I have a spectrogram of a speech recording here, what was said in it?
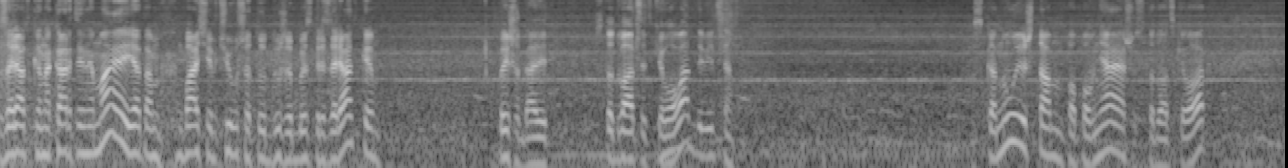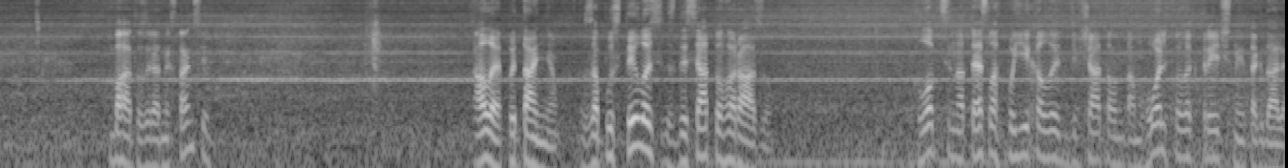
Зарядки на карті немає, я там бачив, чув, що тут дуже швидкі зарядки. Пише навіть 120 кВт, дивіться. Скануєш там, поповняєш 120 кВт. Багато зарядних станцій. Але питання запустилось з 10-го разу. Хлопці на Теслах поїхали, дівчата он там гольф електричний і так далі.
